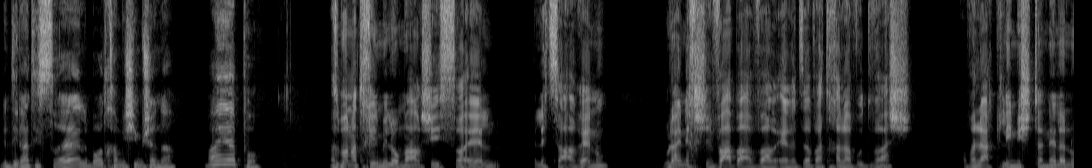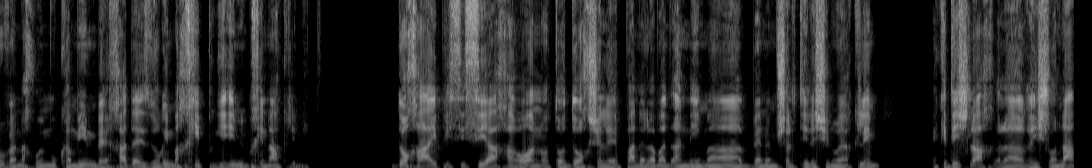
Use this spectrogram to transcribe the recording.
מדינת ישראל בעוד 50 שנה. מה יהיה פה? אז בואו נתחיל מלומר שישראל, לצערנו, אולי נחשבה בעבר ארץ זבת חלב ודבש, אבל האקלים משתנה לנו ואנחנו ממוקמים באחד האזורים הכי פגיעים מבחינה אקלימית. דוח ה-IPCC האחרון, אותו דוח של פאנל המדענים הבין-ממשלתי לשינוי אקלים, הקדיש לראשונה,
